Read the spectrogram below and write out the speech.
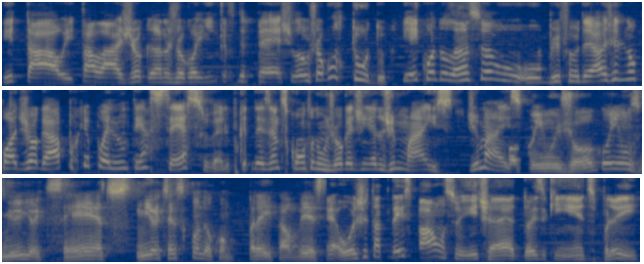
e tal, e tá lá jogando, jogou Link of the Past, jogou tudo. E aí quando lança o, o Breath of the Wild, ele não pode jogar porque, pô, ele não tem acesso, velho. Porque 300 conto num jogo é dinheiro demais. Demais. Em um jogo em uns 1.800. 1.800 quando eu comprei, talvez. É, hoje tá 3 pau um Switch, é 2.500 por aí.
